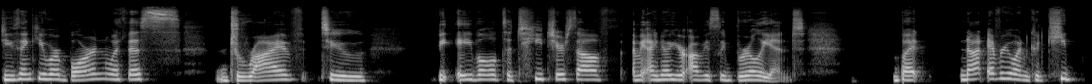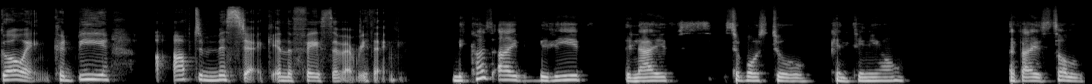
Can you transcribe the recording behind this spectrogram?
Do you think you were born with this drive to be able to teach yourself? I mean, I know you're obviously brilliant, but not everyone could keep going, could be optimistic in the face of everything. Because I believe life's supposed to continue if I still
